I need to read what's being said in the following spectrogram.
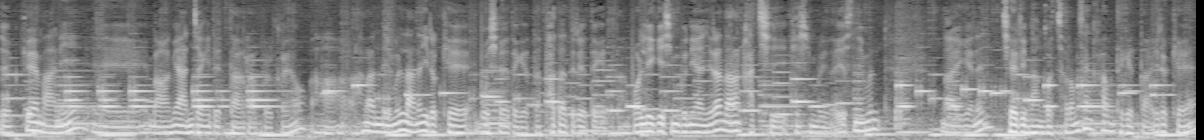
이제 꽤 많이 에, 마음이 안정이 됐다라고 그럴까요? 아, 하나님을 나는 이렇게 모셔야 되겠다, 받아들여야 되겠다. 멀리 계신 분이 아니라 나랑 같이 계신 분이다. 예수님은 나에게는 재림한 것처럼 생각하면 되겠다. 이렇게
